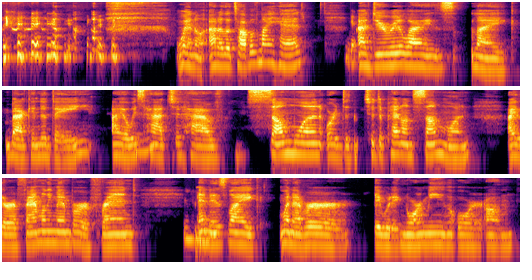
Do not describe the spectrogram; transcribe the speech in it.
bueno, out of the top of my head, yes. I do realize, like back in the day, I always mm-hmm. had to have someone or de- to depend on someone, either a family member or friend. Mm-hmm. And it's like whenever they would ignore me or um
